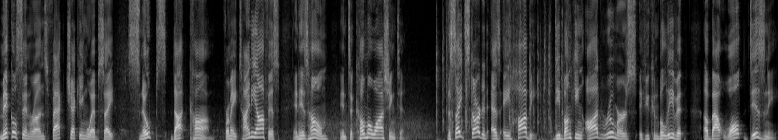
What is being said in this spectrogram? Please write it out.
Mikkelson runs fact checking website Snopes.com from a tiny office in his home in Tacoma, Washington. The site started as a hobby, debunking odd rumors, if you can believe it, about Walt Disney.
